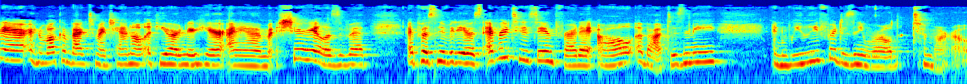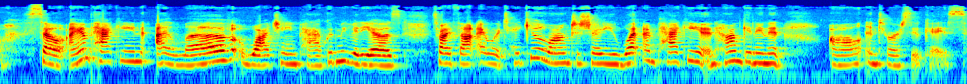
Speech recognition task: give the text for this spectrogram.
there and welcome back to my channel. If you are new here, I am Cheri Elizabeth. I post new videos every Tuesday and Friday all about Disney and we leave for Disney World tomorrow. So I am packing. I love watching pack with me videos. So I thought I would take you along to show you what I'm packing and how I'm getting it all into our suitcase.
